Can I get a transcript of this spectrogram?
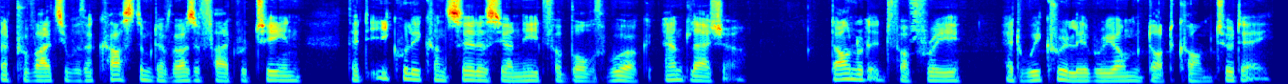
that provides you with a custom diversified routine that equally considers your need for both work and leisure. Download it for free at weequilibrium.com today.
